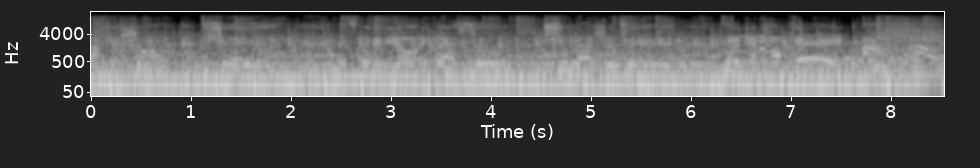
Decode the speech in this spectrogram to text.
Arcachon, piqué, effet des lions, les glaces sur la jetée, pourrait bien me manquer.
